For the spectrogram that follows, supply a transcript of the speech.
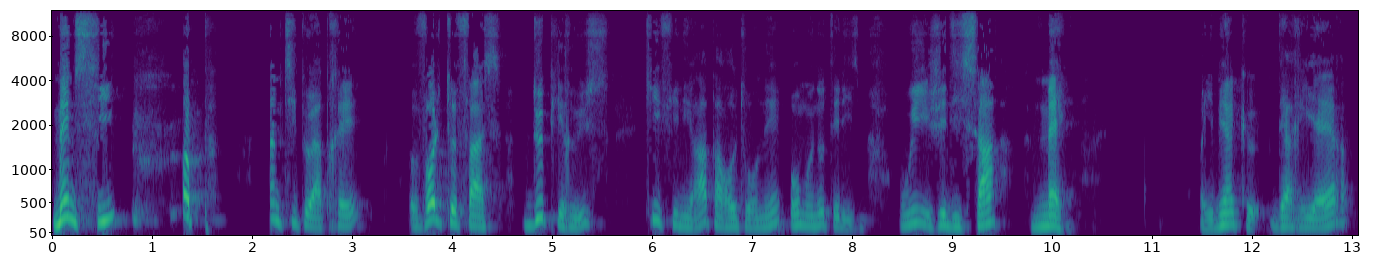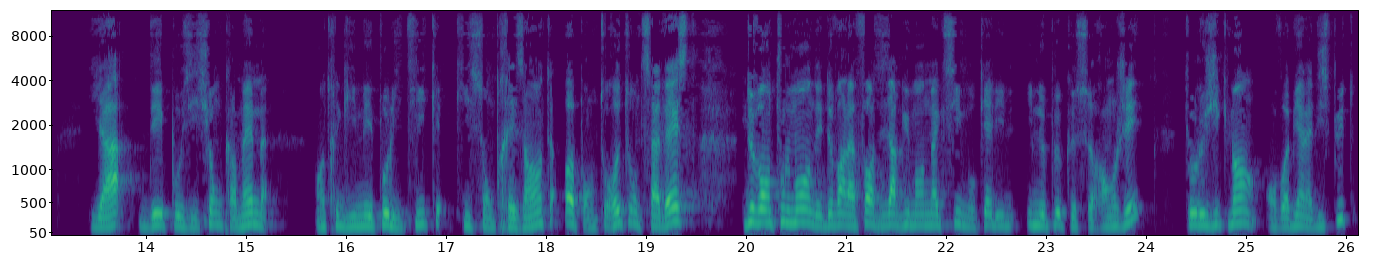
même si, hop, un petit peu après, volte-face de Pyrrhus, qui finira par retourner au monothélisme. Oui, j'ai dit ça, mais voyez bien que derrière, il y a des positions quand même, entre guillemets, politiques qui sont présentes. Hop, on retourne sa veste devant tout le monde et devant la force des arguments de Maxime auxquels il, ne peut que se ranger. Théologiquement, on voit bien la dispute,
